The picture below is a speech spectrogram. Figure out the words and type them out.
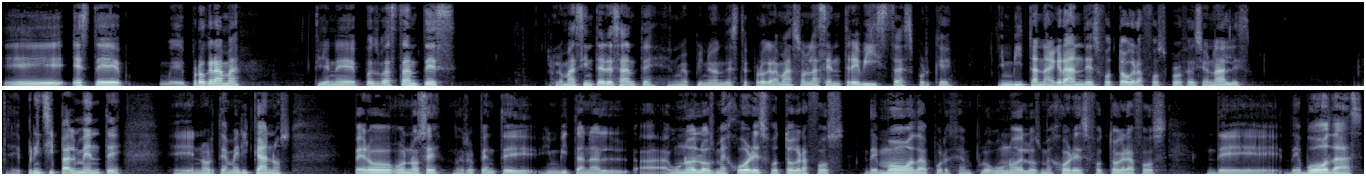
este programa tiene pues bastantes lo más interesante, en mi opinión, de este programa son las entrevistas, porque invitan a grandes fotógrafos profesionales, eh, principalmente eh, norteamericanos, pero no sé, de repente invitan al, a uno de los mejores fotógrafos de moda, por ejemplo, uno de los mejores fotógrafos de, de bodas,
